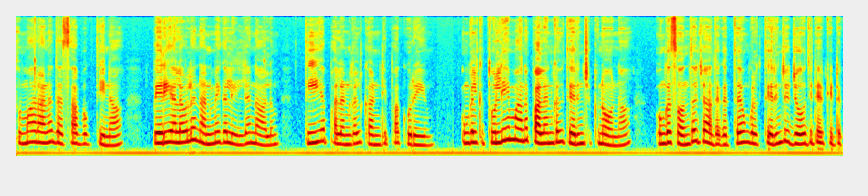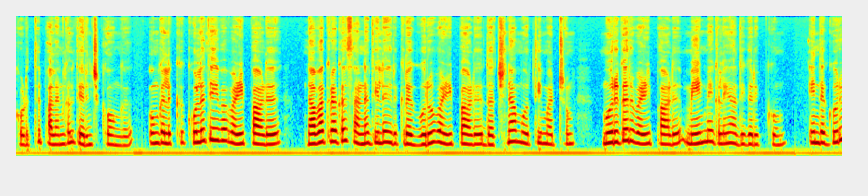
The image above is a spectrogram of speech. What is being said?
சுமாரான தசாபுக்தினா பெரிய அளவில் நன்மைகள் இல்லைனாலும் தீய பலன்கள் கண்டிப்பாக குறையும். உங்களுக்கு துல்லியமான பலன்கள் தெரிஞ்சுக்கணுன்னா உங்கள் சொந்த ஜாதகத்தை உங்களுக்கு தெரிஞ்ச ஜோதிடர்கிட்ட கொடுத்து பலன்கள் தெரிஞ்சுக்கோங்க. உங்களுக்கு குலதெய்வ வழிபாடு நவக்கிரக சன்னதியில் இருக்கிற குரு வழிபாடு தட்சிணாமூர்த்தி மற்றும் முருகர் வழிபாடு மேன்மைகளை அதிகரிக்கும். இந்த குரு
